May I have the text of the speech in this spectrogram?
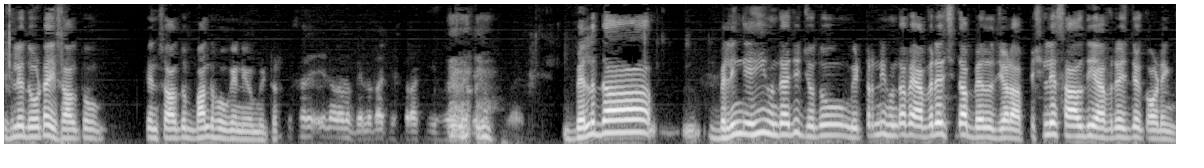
ਪਿਛਲੇ 2-2.5 ਸਾਲ ਤੋਂ 3 ਸਾਲ ਤੋਂ ਬੰਦ ਹੋ ਗਏ ਨੇ ਉਹ ਮੀਟਰ ਸਰ ਇਹਨਾਂ ਦਾ ਬਿੱਲ ਦਾ ਕਿਸ ਤਰ੍ਹਾਂ ਕੀ ਹੋਏਗਾ ਬਿੱਲ ਦਾ ਬਿਲਿੰਗ ਇਹੀ ਹੁੰਦਾ ਜੀ ਜਦੋਂ ਮੀਟਰ ਨਹੀਂ ਹੁੰਦਾ ਫਿਰ ਐਵਰੇਜ ਦਾ ਬਿੱਲ ਜਿਹੜਾ ਪਿਛਲੇ ਸਾਲ ਦੀ ਐਵਰੇਜ ਦੇ ਅਕੋਰਡਿੰਗ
